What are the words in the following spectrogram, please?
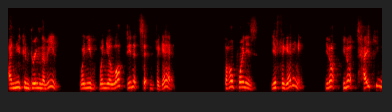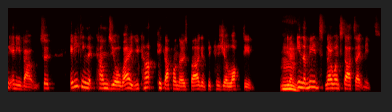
and you can bring them in. When you when you're locked in at set and forget, the whole point is you're forgetting it. You're not you're not taking any value. So anything that comes your way, you can't pick up on those bargains because you're locked in. You know, Mm. in the mids, no one starts eight mids.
